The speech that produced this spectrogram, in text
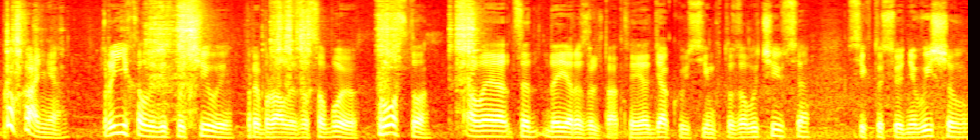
прохання. Приїхали, відпочили, прибрали за собою. Просто, але це дає результат. Я дякую всім, хто залучився, всі, хто сьогодні вийшов,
